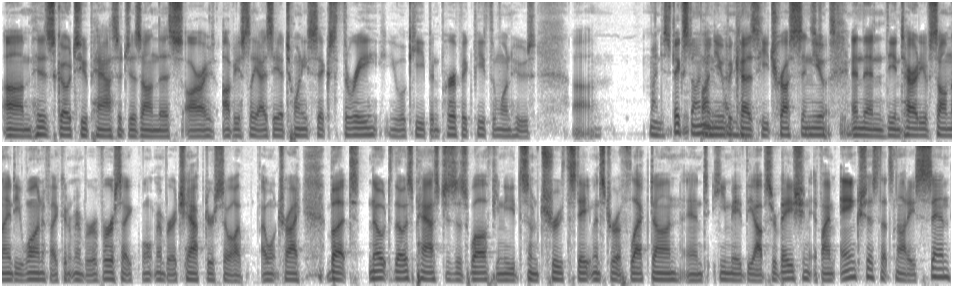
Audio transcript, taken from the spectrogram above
Um, his go to passages on this are obviously Isaiah 26 3. You will keep in perfect peace the one who's. Uh, Mind is fixed on, on you, you because mean, he trusts in you. you. And then the entirety of Psalm 91. If I couldn't remember a verse, I won't remember a chapter, so I'll I won't try. But note those passages as well if you need some truth statements to reflect on. And he made the observation if I'm anxious, that's not a sin,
